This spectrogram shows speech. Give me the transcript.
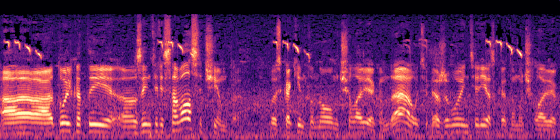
А, только ты э, заинтересовался чем-то, то есть каким-то новым человеком, да, у тебя живой интерес к этому человеку,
